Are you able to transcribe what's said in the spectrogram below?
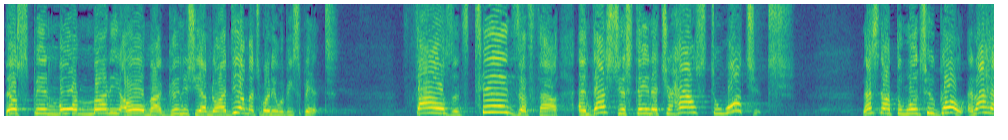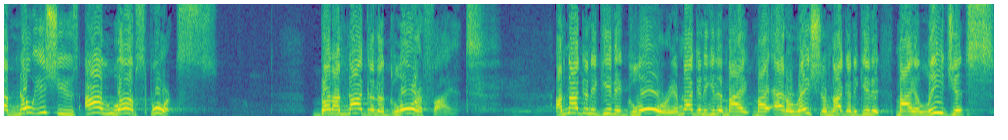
They'll spend more money. Oh my goodness, you have no idea how much money would be spent. thousands, tens of thousands. And that's just staying at your house to watch it. That's not the ones who go. And I have no issues. I love sports. But I'm not going to glorify it. I'm not going to give it glory. I'm not going to give it my, my adoration. I'm not going to give it my allegiance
